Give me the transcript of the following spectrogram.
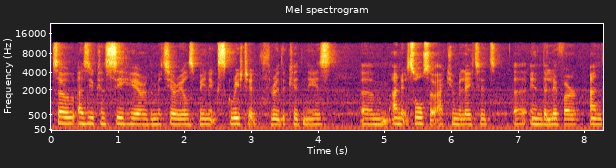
So as you can see here, the material's been excreted through the kidneys um, and it's also accumulated uh, in the liver and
